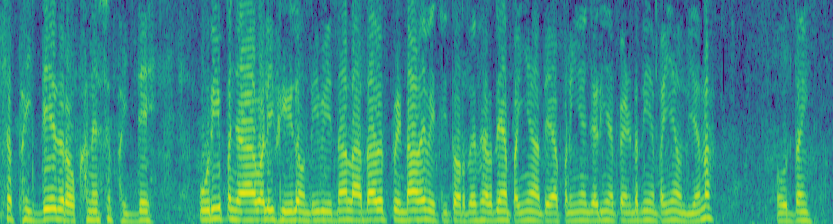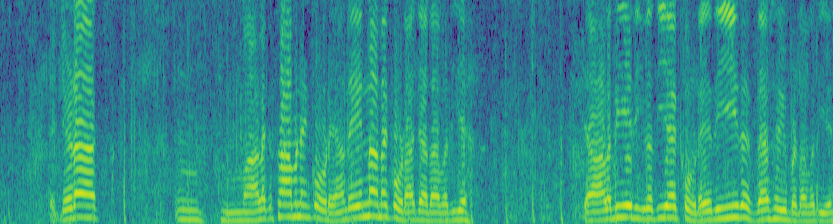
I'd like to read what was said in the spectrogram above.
ਸਫੈਦੇ ਦੇ ਰੁੱਖ ਨੇ ਸਫੈਦੇ। ਪੂਰੀ ਪੰਜਾਬ ਵਾਲੀ ਫੀਲ ਆਉਂਦੀ ਵੀ ਇਦਾਂ ਲੱਗਦਾ ਵੀ ਪਿੰਡਾਂ ਦੇ ਵਿੱਚ ਹੀ ਤੁਰਦੇ ਫਿਰਦੇ ਆ ਪਈਆਂ ਤੇ ਆਪਣੀਆਂ ਜਿਹੜੀਆਂ ਪਿੰਡ ਦੀਆਂ ਪਈਆਂ ਹੁੰਦੀਆਂ ਨਾ ਉਦਾਂ ਹੀ। ਤੇ ਜਿਹੜਾ ਮਾਲਕ ਸਾਹਿਬ ਨੇ ਘੋੜਿਆਂ ਦੇ, ਇਹਨਾਂ ਦਾ ਘੋੜਾ ਜ਼ਿਆਦਾ ਵਧੀਆ। ਚਾਲ ਵੀ ਇਹਦੀ ਵਧੀਆ, ਘੋੜੇ ਦੀ ਤੇ ਵੈਸੇ ਵੀ ਬੜਾ ਵਧੀਆ।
